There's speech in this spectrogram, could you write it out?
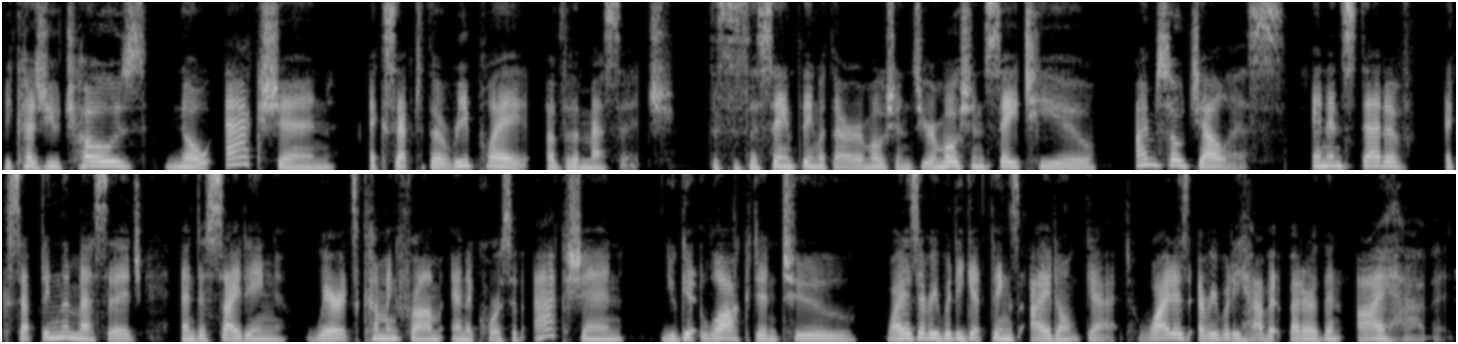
because you chose no action except the replay of the message. This is the same thing with our emotions. Your emotions say to you, I'm so jealous. And instead of accepting the message and deciding where it's coming from and a course of action, you get locked into why does everybody get things I don't get? Why does everybody have it better than I have it?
